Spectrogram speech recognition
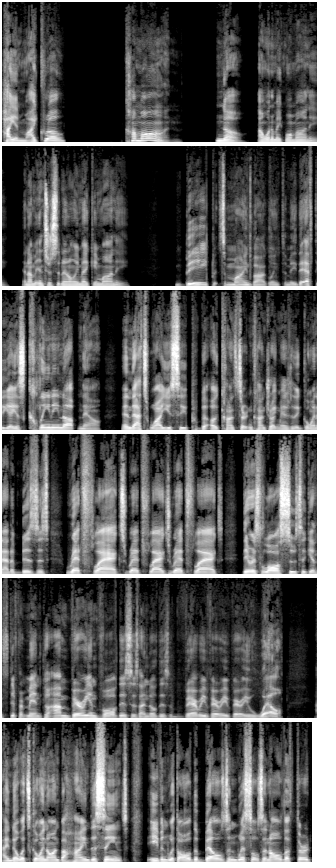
high in micro? Come on. No, I want to make more money, and I'm interested in only making money. B, it's mind boggling to me. The FDA is cleaning up now. And that's why you see uh, certain contract managers that are going out of business. Red flags, red flags, red flags. There is lawsuits against different men. I'm very involved in this. I know this very, very, very well. I know what's going on behind the scenes, even with all the bells and whistles and all the third.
